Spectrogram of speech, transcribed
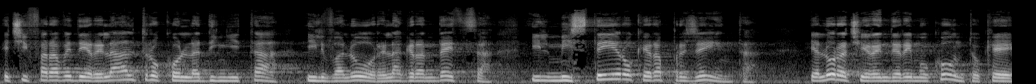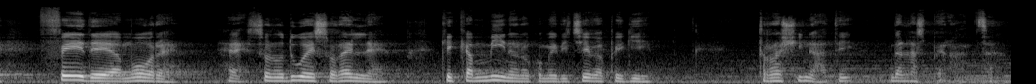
e ci farà vedere l'altro con la dignità, il valore, la grandezza, il mistero che rappresenta. E allora ci renderemo conto che fede e amore eh, sono due sorelle che camminano, come diceva Peggy, trascinati dalla speranza.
